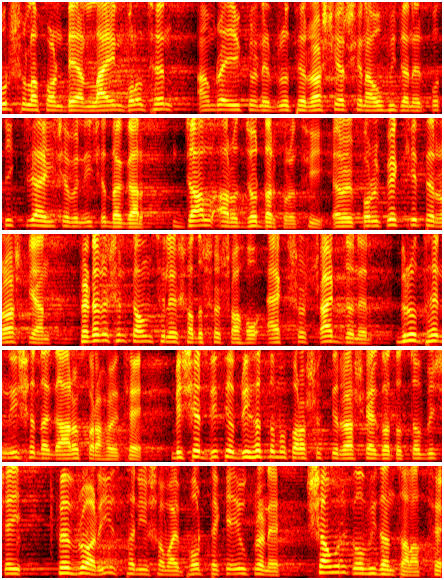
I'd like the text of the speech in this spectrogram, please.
Ursula von der Leyen বলেছেন, আমরা ইউক্রেনের বিরুদ্ধে রাশিয়ার সেনা অভিযানের প্রতিক্রিয়া হিসেবে নিষেধাজ্ঞার জাল আরও জোরদার করেছি। এর পরিপ্রেক্ষিতে রাশিয়ান ফেডারেশন কাউন্সিলের সদস্য সহ একশো ষাট জনের বিরুদ্ধে নিষেধাজ্ঞা আরোপ করা হয়েছে। বিশ্বের দ্বিতীয় বৃহত্তম পরাশক্তি রাশিয়া গত চব্বিশেই ফেব্রুয়ারি স্থানীয় সময় ভোর থেকে ইউক্রেনে সামরিক অভিযান চালাচ্ছে।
